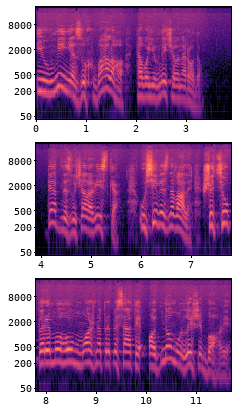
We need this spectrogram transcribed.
і вміння зухвалого та войовничого народу. Де б не звучала вістка, усі визнавали, що цю перемогу можна приписати одному лише Богові.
